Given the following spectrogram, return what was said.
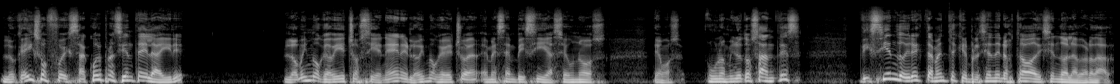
Lo que hizo fue sacó al presidente del aire, lo mismo que había hecho CNN, lo mismo que había hecho MSNBC hace unos, digamos, unos minutos antes, diciendo directamente que el presidente no estaba diciendo la verdad.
